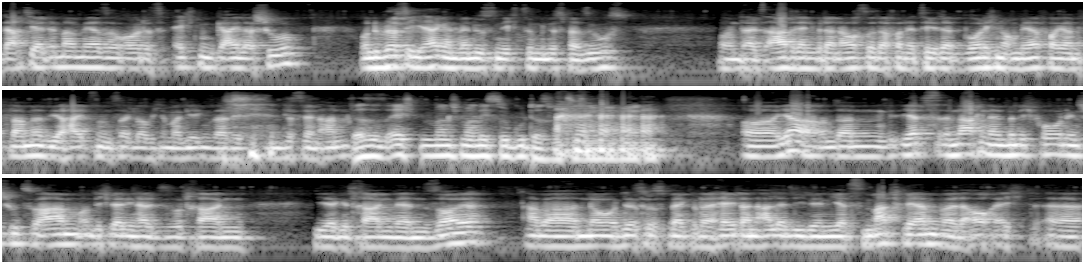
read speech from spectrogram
dachte ich halt immer mehr so, oh, das ist echt ein geiler Schuh. Und du wirst dich ärgern, wenn du es nicht zumindest versuchst. Und als Adrian mir dann auch so davon erzählt hat, wurde ich noch mehr Feuer und Flamme. Wir heizen uns da, glaube ich, immer gegenseitig ein bisschen an. Das ist echt manchmal nicht so gut, dass wir zusammenarbeiten. uh, ja, und dann jetzt im Nachhinein bin ich froh, den Schuh zu haben und ich werde ihn halt so tragen, wie er getragen werden soll. Aber no disrespect oder hate an alle, die den jetzt matt färben, weil da auch echt äh,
